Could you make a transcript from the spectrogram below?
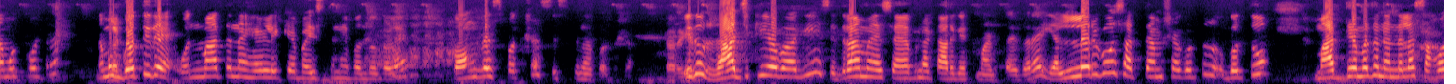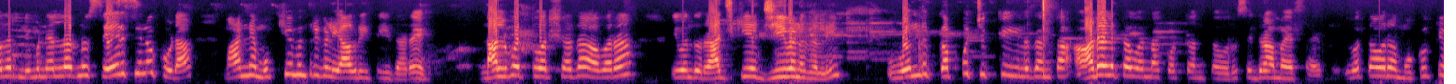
ನಮಗ್ ಕೊಟ್ರೆ ನಮಗ್ ಗೊತ್ತಿದೆ. ಒಂದ್ ಮಾತನ್ನ ಹೇಳಲಿಕ್ಕೆ ಬಯಸ್ತೀನಿ ಬಂಧುಗಳೇ. ಕಾಂಗ್ರೆಸ್ ಪಕ್ಷ ಶಿಸ್ತಿನ ಪಕ್ಷ. ಇದು ರಾಜಕೀಯವಾಗಿ ಸಿದ್ದರಾಮಯ್ಯ ಸಾಹೇಬ್ನ ಟಾರ್ಗೆಟ್ ಮಾಡ್ತಾ ಇದ್ದಾರೆ. ಎಲ್ಲರಿಗೂ ಸತ್ಯಾಂಶ ಗೊತ್ತು ಗೊತ್ತು. ಮಾಧ್ಯಮದ ನನ್ನೆಲ್ಲ ಸಹೋದರ ನಿಮ್ಮನ್ನೆಲ್ಲರನ್ನು ಸೇರಿಸಿನೂ ಕೂಡ ಮಾನ್ಯ ಮುಖ್ಯಮಂತ್ರಿಗಳು ಯಾವ ರೀತಿ ಇದ್ದಾರೆ? ನಲ್ವತ್ತು ವರ್ಷದ ಅವರ ಈ ಒಂದು ರಾಜಕೀಯ ಜೀವನದಲ್ಲಿ ಒಂದು ಕಪ್ಪು ಚುಕ್ಕಿ ಇಲ್ಲದಂತ ಆಡಳಿತವನ್ನ ಕೊಟ್ಟಂತವರು ಸಿದ್ದರಾಮಯ್ಯ ಸಾಹೇಬ್ ಇವತ್ತು ಅವರ ಮುಖಕ್ಕೆ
